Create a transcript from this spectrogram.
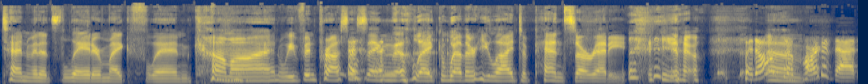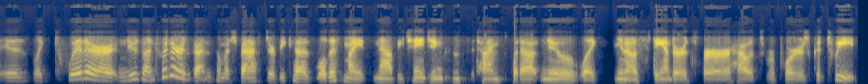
10 minutes later, Mike Flynn, come on. We've been processing like whether he lied to Pence already, you know? But also Um, part of that is like Twitter news on Twitter has gotten so much faster because well this might now be changing since the Times put out new like you know standards for how its reporters could tweet.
